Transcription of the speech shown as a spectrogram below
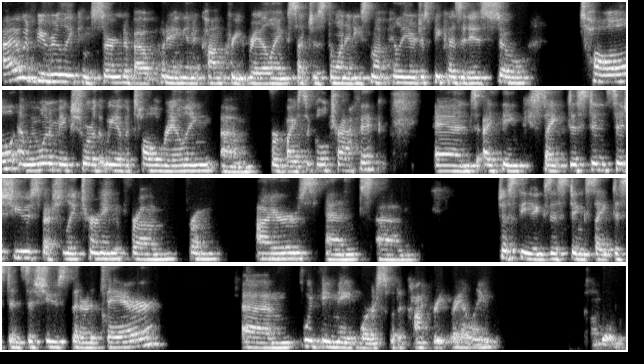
I would be really concerned about putting in a concrete railing such as the one at East Montpelier, just because it is so tall and we want to make sure that we have a tall railing um, for bicycle traffic. And I think sight distance issue, especially turning from, from Ayers and um, just the existing sight distance issues that are there um, would be made worse with a concrete railing. Combo.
